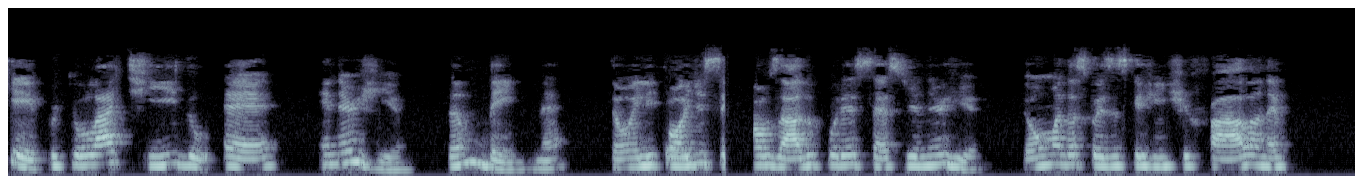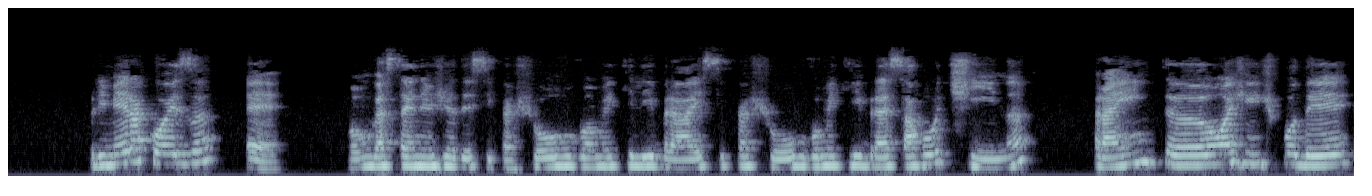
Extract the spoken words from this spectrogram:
quê? Porque o latido é energia também, né? Então, ele pode ser causado por excesso de energia. Então, uma das coisas que a gente fala, né? Primeira coisa é: vamos gastar a energia desse cachorro, vamos equilibrar esse cachorro, vamos equilibrar essa rotina, para então a gente poder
